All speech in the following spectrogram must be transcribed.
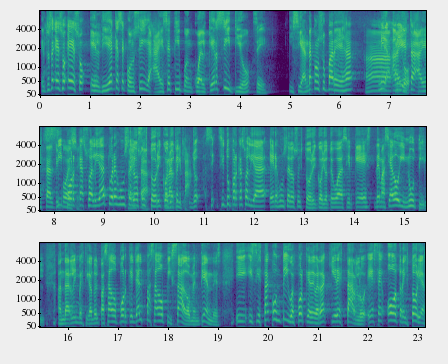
Entonces, eso, eso, el día que se consiga a ese tipo en cualquier sitio, Sí. Y si anda con su pareja, ah, Mira, ahí, amigo, está, ahí está el si tipo por ese. casualidad tú eres un celoso histórico, yo te- yo- si, si tú por casualidad eres un celoso histórico, yo te voy a decir que es demasiado inútil andarle investigando el pasado porque ya el pasado pisado, ¿me entiendes? Y, y si está contigo es porque de verdad quiere estarlo. Esa otra historia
